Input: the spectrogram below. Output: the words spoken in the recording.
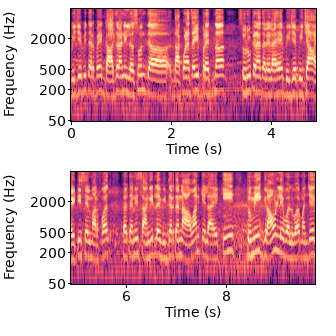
बी जे पीतर्फे गाजर आणि लसूण दाखवण्याचाही प्रयत्न सुरू करण्यात आलेला आहे बी जे पीच्या आय टी सेलमार्फत. तर त्यांनी सांगितलं विद्यार्थ्यांना आवाहन केलं आहे की तुम्ही ग्राउंड लेवलवर म्हणजे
